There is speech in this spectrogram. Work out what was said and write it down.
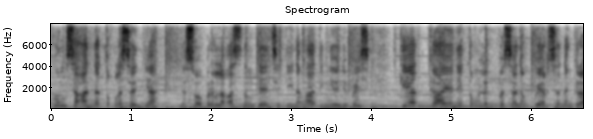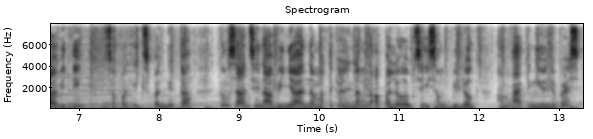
kung saan natuklasan niya na sobrang lakas ng density ng ating universe kaya't kaya nitong lagpasan ng puwersa ng gravity sa pag-expand nito kung saan sinabi niya na matagal nang nakapaloob sa isang bilog ang ating universe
